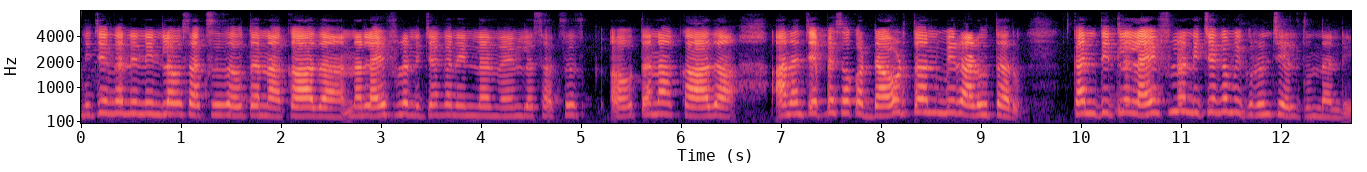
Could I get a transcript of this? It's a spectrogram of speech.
నిజంగా నేను ఇంట్లో సక్సెస్ అవుతానా కాదా? నా లైఫ్లో నిజంగా నేను నేను సక్సెస్ అవుతానా కాదా? అని చెప్పేసి ఒక డౌట్తో మీరు అడుగుతారు. కానీ దీంట్లో లైఫ్లో నిజంగా మీ గురించి వెళ్తుందండి.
